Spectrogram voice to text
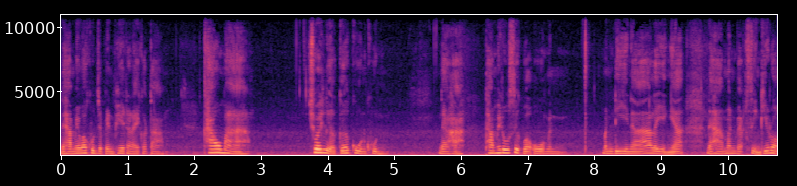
นะคะไม่ว่าคุณจะเป็นเพศอะไรก็ตาม เข้ามาช่วยเหลือเกื้อกูลคุณนะคะทำให้รู้สึกว่าโอ้มันมันดีนะอะไรอย่างเงี้ยนะคะมันแบบสิ่งที่รอ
